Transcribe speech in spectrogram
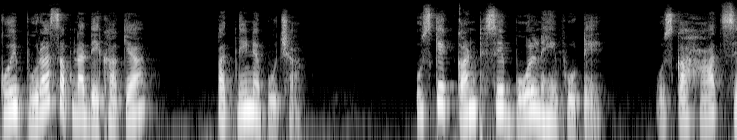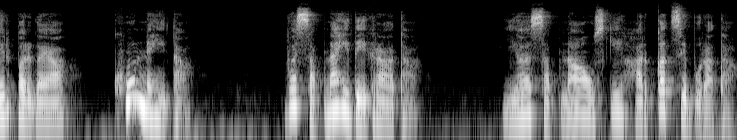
कोई बुरा सपना देखा क्या? पत्नी ने पूछा। उसके कंठ से बोल नहीं फूटे। उसका हाथ सिर पर गया। खून नहीं था। वह सपना ही देख रहा था। यह सपना उसकी हरकत से बुरा था।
